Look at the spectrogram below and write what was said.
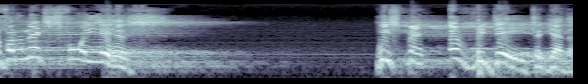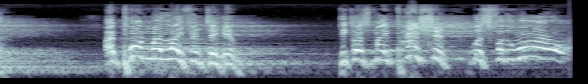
And for the next four years, we spent every day together. I poured my life into him because my passion was for the world.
